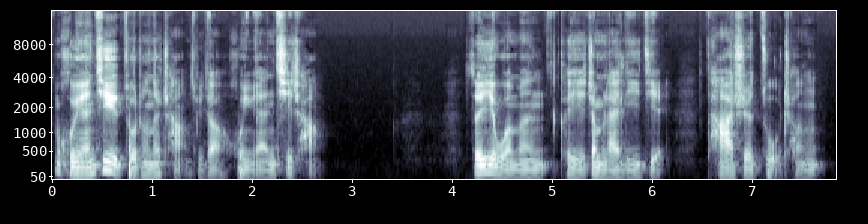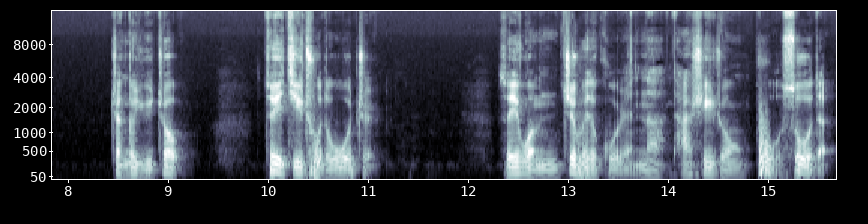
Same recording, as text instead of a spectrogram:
那么混元气组成的场就叫混元气场。所以我们可以这么来理解，它是组成整个宇宙最基础的物质。所以我们智慧的古人呢，它是一种朴素的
